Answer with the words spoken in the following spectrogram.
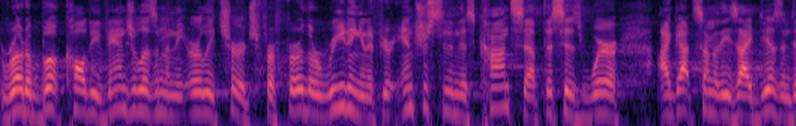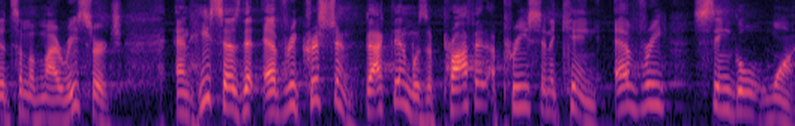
wrote a book called Evangelism in the Early Church for further reading. And if you're interested in this concept, this is where I got some of these ideas and did some of my research. And he says that every Christian back then was a prophet, a priest, and a king. Every single one.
